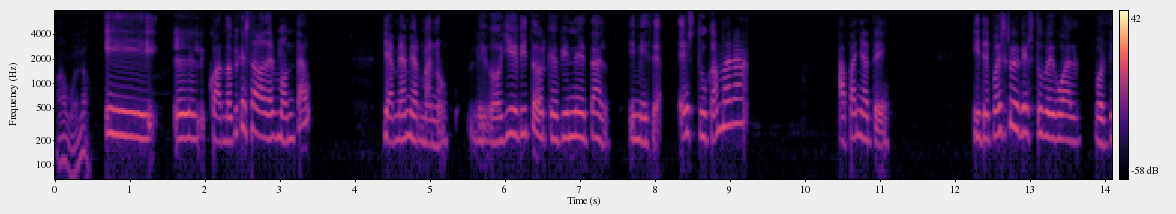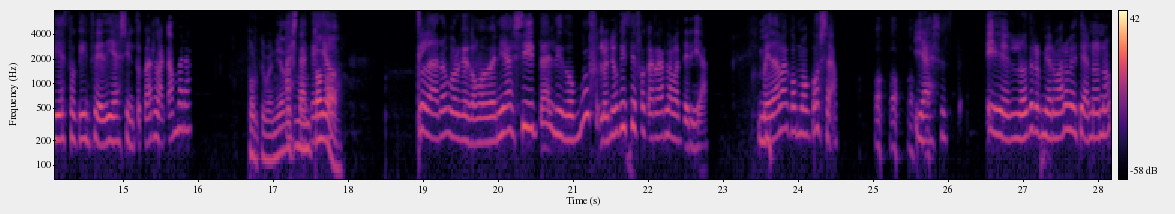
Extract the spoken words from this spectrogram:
Ah, bueno. Y cuando vi que estaba desmontado, llamé a mi hermano. Le digo, oye, Víctor, que viene tal. Y me dice, ¿es tu cámara? Apáñate. Y te puedes creer que estuve igual por 10 o 15 días sin tocar la cámara. Porque venía desmontada. Claro, porque como venía así y tal, digo, uff, lo único que hice fue cargar la batería. Me daba como cosa. y, y el otro, mi hermano me decía, no, no,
